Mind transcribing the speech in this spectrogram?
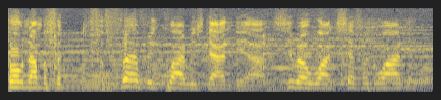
Phone number for, for further inquiries down there, 0171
